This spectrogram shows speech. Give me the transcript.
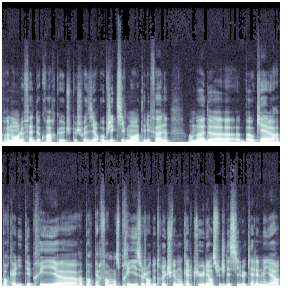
vraiment le fait de croire que tu peux choisir objectivement un téléphone en mode bah ok, rapport qualité-prix, rapport performance-prix, ce genre de truc, je fais mon calcul et ensuite je décide lequel est le meilleur.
